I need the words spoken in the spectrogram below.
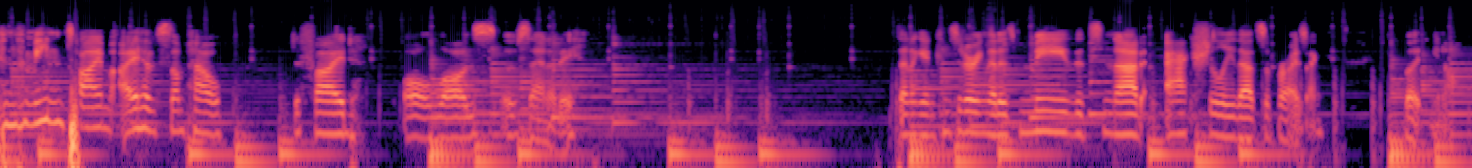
In the meantime, I have somehow defied all laws of sanity. Then again, considering that it's me, that's not actually that surprising. But, you know.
